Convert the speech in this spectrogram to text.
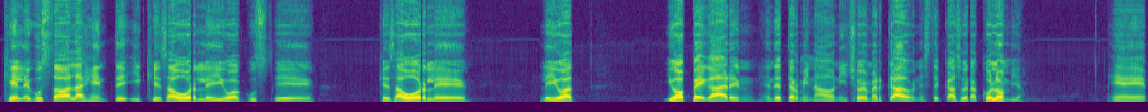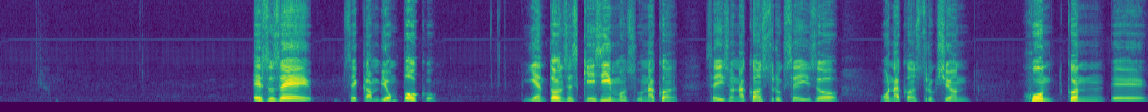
qué le gustaba a la gente y qué sabor le iba a eh, qué sabor le, le iba, iba a pegar en, determinado nicho de mercado, en este caso era Colombia. Eh, eso se, cambió un poco y entonces ¿qué hicimos? Una, se hizo una se hizo una construcción con, eh,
